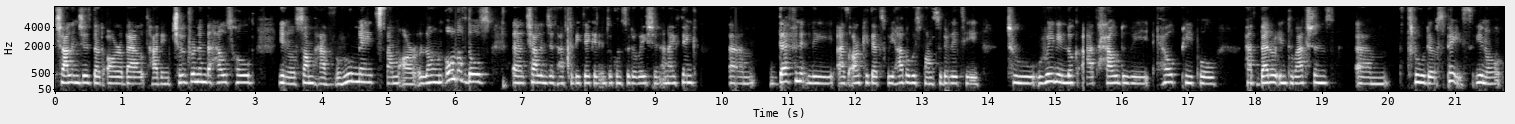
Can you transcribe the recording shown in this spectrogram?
challenges that are about having children in the household. You know, some have roommates, some are alone. All of those uh, challenges have to be taken into consideration. And I think um, definitely as architects, we have a responsibility to really look at how do we help people have better interactions um, through their space. You know,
